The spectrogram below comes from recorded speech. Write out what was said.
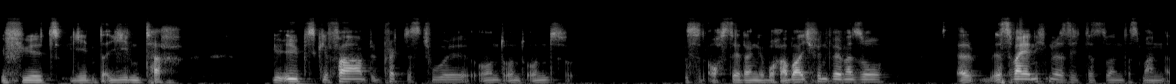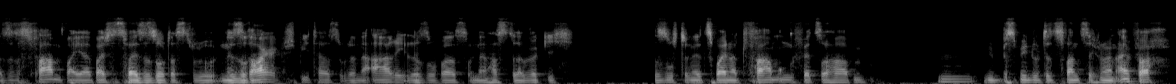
gefühlt jeden, jeden Tag geübt, gefarmt im Practice-Tool und, und, und. Das hat auch sehr lange gebraucht. Aber ich finde, wenn man so äh, es war ja nicht nur, dass ich das, sondern dass man, also das Farben war ja beispielsweise so, dass du eine Soraka gespielt hast oder eine Ari oder sowas und dann hast du da wirklich versuchst deine 200 Farm ungefähr zu haben. Hm. Bis Minute 20 und dann einfach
